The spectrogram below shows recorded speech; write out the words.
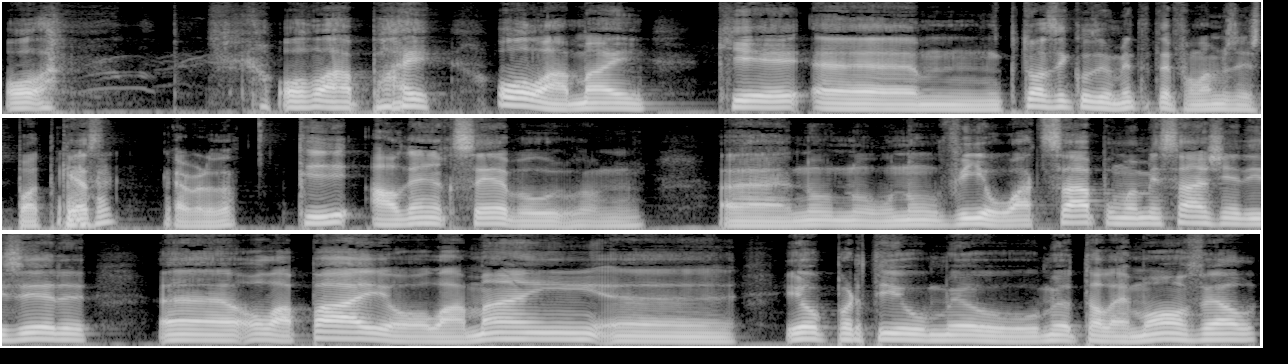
Olá, Olá Pai, Olá Mãe, que é um, que nós inclusive até falamos neste podcast. Uhum, é verdade. Que alguém recebe uh, no, no, no, via WhatsApp uma mensagem a dizer uh, Olá pai, olá mãe, uh, eu parti o meu, o meu telemóvel.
